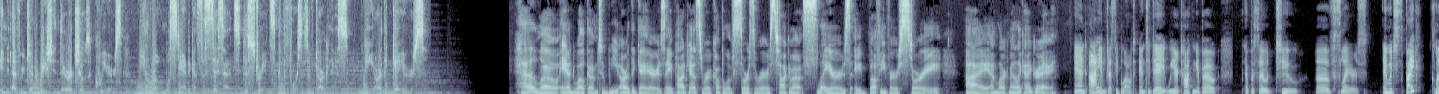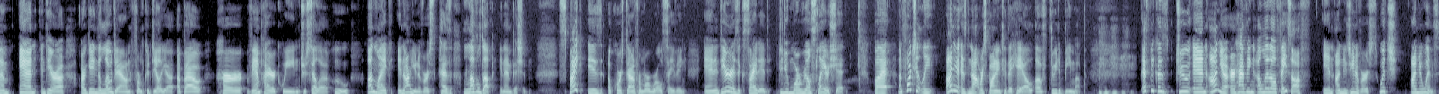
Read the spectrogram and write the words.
In every generation, there are chosen queers. We alone will stand against the cisheads, the straights, and the forces of darkness. We are the Gayers. Hello, and welcome to We Are the Gayers, a podcast where a couple of sorcerers talk about Slayers, a Buffyverse story. I am Lark Malachi Gray. And I am Jesse Blount, and today we are talking about episode two of Slayers, in which Spike, Clem, Anne, and Indira are getting the lowdown from Cordelia about her vampire queen, Drusilla, who, unlike in our universe, has leveled up in ambition. Spike is, of course, down for more world saving, and Indira is excited to do more real Slayer shit. But unfortunately, Anya is not responding to the hail of three to beam up. That's because Drew and Anya are having a little face off in Anya's universe, which Anya wins.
